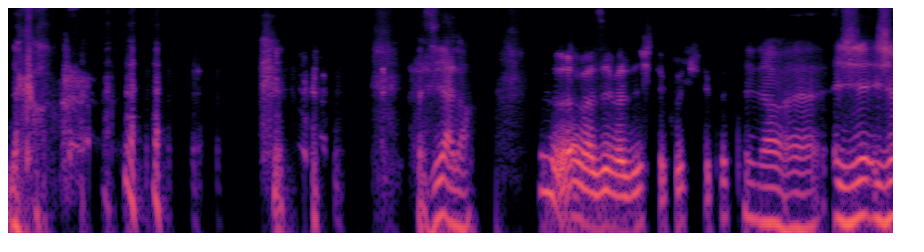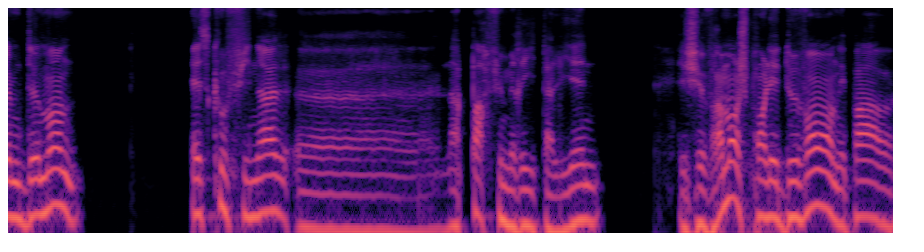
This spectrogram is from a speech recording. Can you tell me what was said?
D'accord. vas-y alors. vas-y, vas-y, je t'écoute, je t'écoute. Euh, je, me demande, est-ce qu'au final, euh, la parfumerie italienne, je, vraiment, je prends les devants, on n'est pas, euh, euh,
